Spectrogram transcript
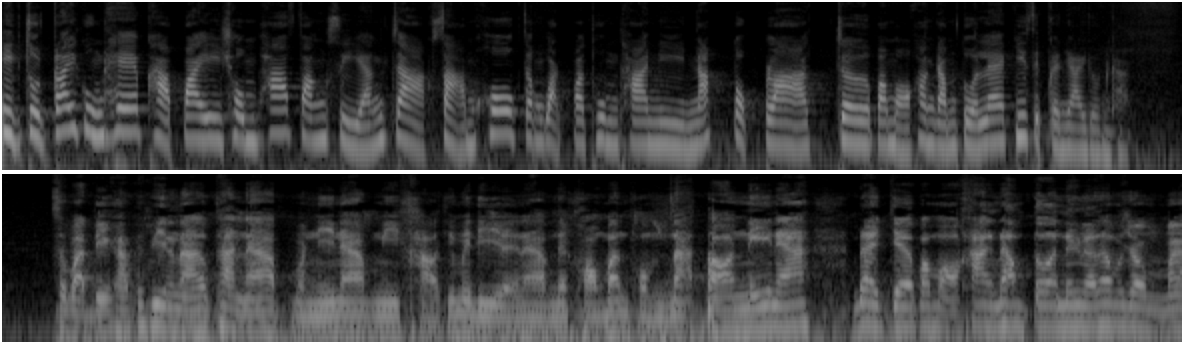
อีกจุดใกล้กรุงเทพค่ะ ไปชมภาพฟังเสียงจากสามโคกจังหวัดปทุมธานี นักตกปลาเจอปลาหมอคางดำตัวแรก 20 กันยายนค่ะ สวัสดีครับพี่พี่ๆนานาทุกท่านนะครับ วันนี้นะครับมีข่าวที่ไม่ดีเลยนะครับ ในคลองบ้านผมณตอนนี้นะ ได้เจอปลาหมอคางดำตัวหนึ่งแล้วท่านผู้ชมมา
